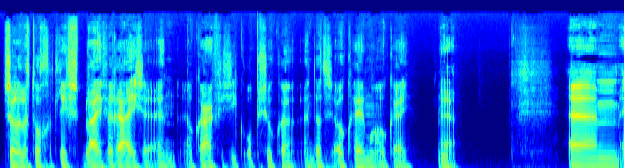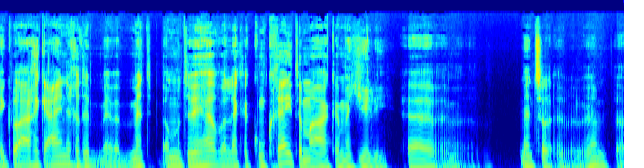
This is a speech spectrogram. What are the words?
zullen we toch het liefst blijven reizen en elkaar fysiek opzoeken. En dat is ook helemaal oké. Ja. Um, ik wil eigenlijk eindigen met, om het weer heel lekker concreet te maken met jullie. Uh, mensen, uh,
